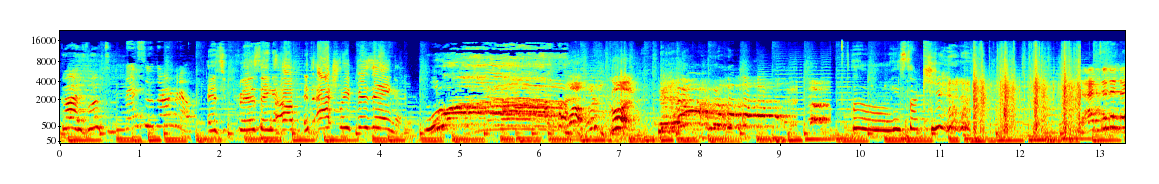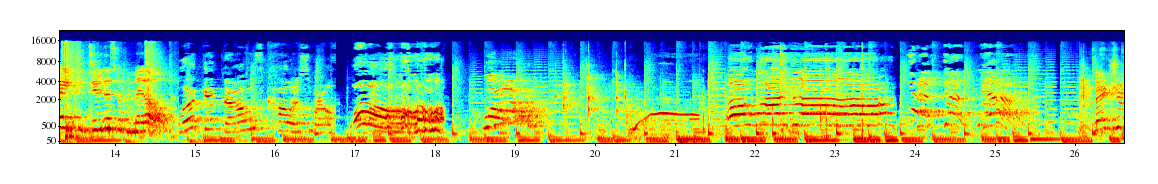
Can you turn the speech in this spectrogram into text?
Guys, let's mess with our milk. It's fizzing up. It's actually fizzing. Whoa! Whoa, this is good. oh, he's so cute. I didn't know you could do this with milk. Look at those color swirls. Whoa! Whoa! Oh my God! Yes! Yes! Yeah! Make sure.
